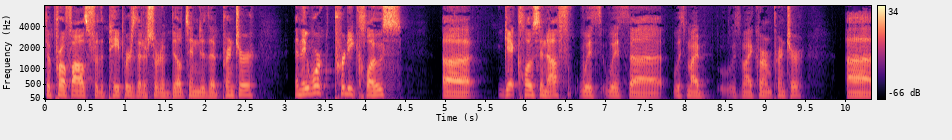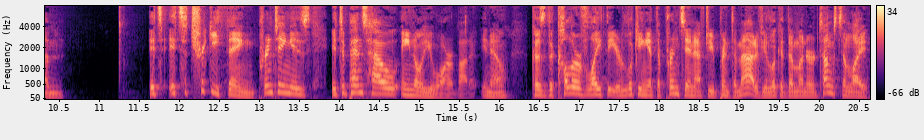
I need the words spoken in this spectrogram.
the profiles for the papers that are sort of built into the printer, and they work pretty close. Uh, get close enough with with uh, with my with my current printer. Um, it's it's a tricky thing. Printing is it depends how anal you are about it, you know, because the color of light that you're looking at the prints in after you print them out, if you look at them under tungsten light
